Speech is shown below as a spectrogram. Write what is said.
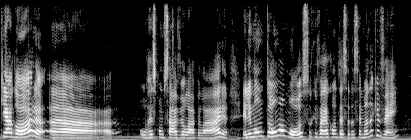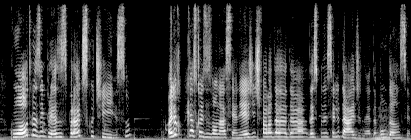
que agora a, o responsável lá pela área, ele montou um almoço que vai acontecer na semana que vem com outras empresas para discutir isso. Olha como que as coisas vão nascendo. E aí a gente fala da, da, da exponencialidade, né? da uhum. abundância.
